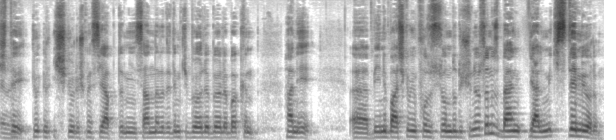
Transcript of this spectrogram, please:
İşte gö- iş görüşmesi yaptığım insanlara dedim ki böyle böyle bakın hani e, beni başka bir pozisyonda düşünüyorsanız ben gelmek istemiyorum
